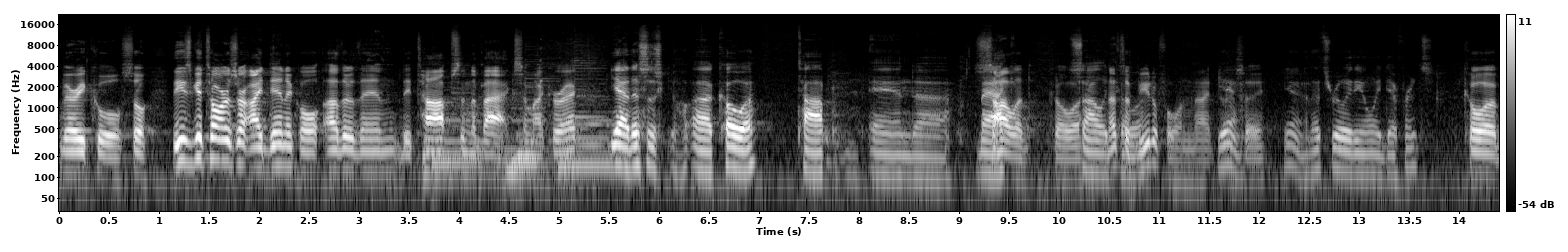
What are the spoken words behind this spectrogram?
Very cool. So these guitars are identical, other than the tops and the backs. Am I correct? Yeah. This is uh, Koa top and uh, back. Solid Koa. Solid That's a beautiful one, I'd Yeah. say. Yeah. That's really the only difference. Koa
